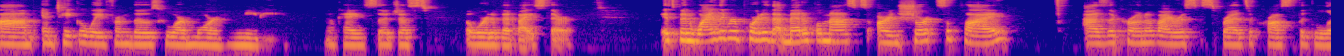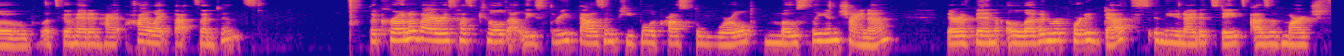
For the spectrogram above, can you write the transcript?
um, and take away from those who are more needy. Okay, so just a word of advice there. It's been widely reported that medical masks are in short supply as the coronavirus spreads across the globe. Let's go ahead and hi highlight that sentence. The coronavirus has killed at least 3,000 people across the world, mostly in China. There have been 11 reported deaths in the United States as of March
